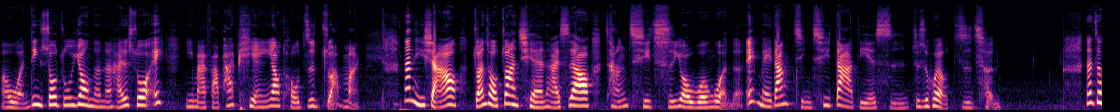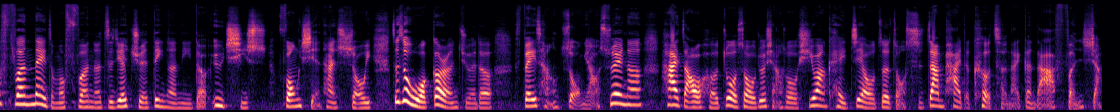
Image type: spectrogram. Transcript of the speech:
呃稳定收租用的呢？还是说，哎，你买法拍便宜要投资转卖？那你想要转手赚钱，还是要长期持有稳稳的？哎，每当景气大跌时，就是会有支撑。那这分类怎么分呢？直接决定了你的预期风险和收益，这是我个人觉得非常重要。所以呢，他来找我合作的时候，我就想说，我希望可以借由这种实战派的课程来跟大家分享。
